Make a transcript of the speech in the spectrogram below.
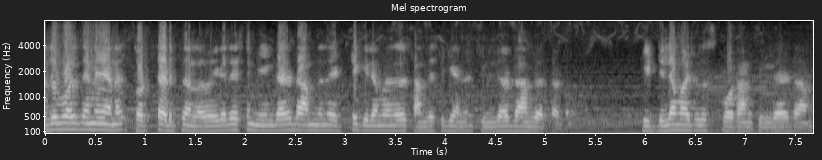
അതുപോലെ തന്നെയാണ് തൊട്ടടുത്തുള്ളത് ഏകദേശം മീൻകാട് ഡാമിൽ നിന്ന് എട്ട് കിലോമീറ്റർ സന്ദർശിക്കുകയാണ് ചുല്ലാർ ഡാമിൽ എത്താട്ടോ കിഡിലമായിട്ടുള്ള സ്പോട്ടാണ് ചുല്ലാർ ഡാം.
